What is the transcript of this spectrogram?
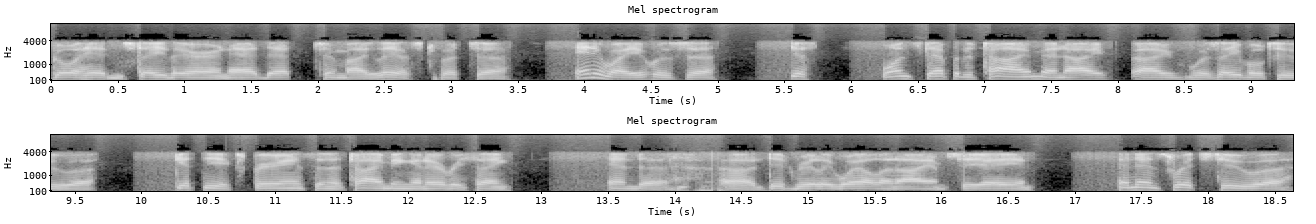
go ahead and stay there and add that to my list. But uh, anyway, it was uh, just one step at a time, and I I was able to uh, get the experience and the timing and everything, and uh, uh, did really well in IMCA, and and then switched to uh,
